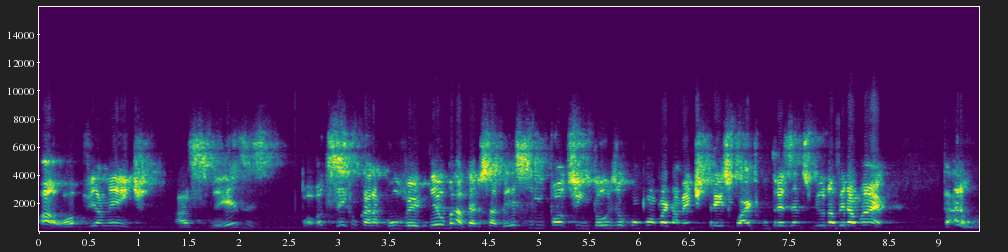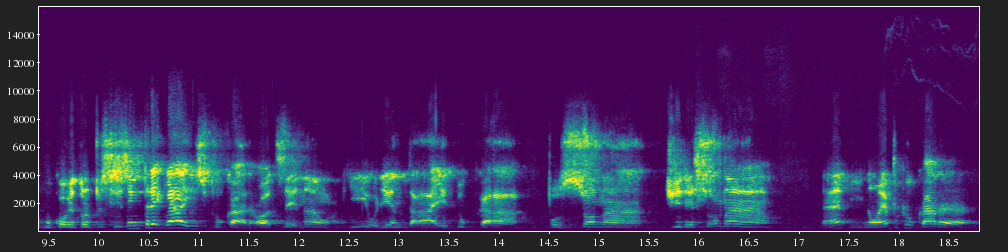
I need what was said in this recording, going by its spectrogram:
Ah, obviamente, às vezes, pode ser que o cara converteu, bah, eu quero saber se pode em Torres eu compro um apartamento de 3 quartos com 300 mil na beira-mar. Cara, o, o, corretor precisa entregar isso pro cara, ó, dizer, não, aqui, orientar, educar, posicionar, direcionar, né? E não é porque o cara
